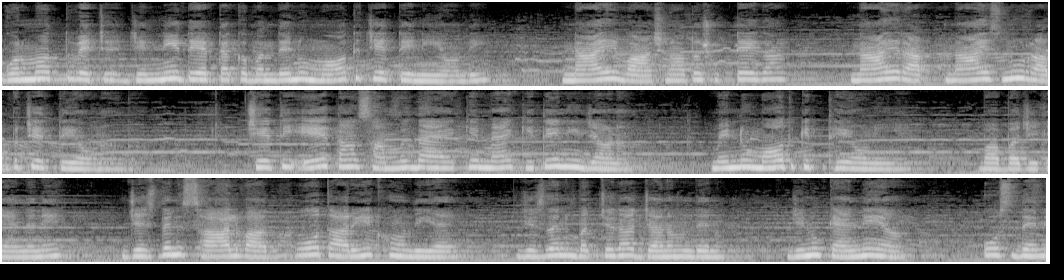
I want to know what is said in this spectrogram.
ਗੁਰਮਤਿ ਵਿੱਚ ਜਿੰਨੀ ਦੇਰ ਤੱਕ ਬੰਦੇ ਨੂੰ ਮੌਤ ਚੇਤੇ ਨਹੀਂ ਆਉਂਦੀ, ਨਾ ਇਹ ਵਾਸ਼ਨਾ ਤੋਂ ਛੁੱਟੇਗਾ, ਨਾ ਇਹ ਰੱਬ, ਨਾ ਇਸ ਨੂੰ ਰੱਬ ਚੇਤੇ ਆਉਣਾਗਾ। ਛੇਤੀ ਇਹ ਤਾਂ ਸਮਝਦਾ ਹੈ ਕਿ ਮੈਂ ਕਿਤੇ ਨਹੀਂ ਜਾਣਾ। ਮੈਨੂੰ ਮੌਤ ਕਿੱਥੇ ਆਉਣੀ ਹੈ? ਬਾਬਾ ਜੀ ਕਹਿੰਦੇ ਨੇ, ਜਿਸ ਦਿਨ ਸਾਲ ਬਾਅਦ ਉਹ ਤਾਰੀਖ ਹੁੰਦੀ ਹੈ, ਜਿਸ ਦਿਨ ਬੱਚੇ ਦਾ ਜਨਮ ਦਿਨ, ਜਿਹਨੂੰ ਕਹਿੰਦੇ ਆ ਉਸ ਦਿਨ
